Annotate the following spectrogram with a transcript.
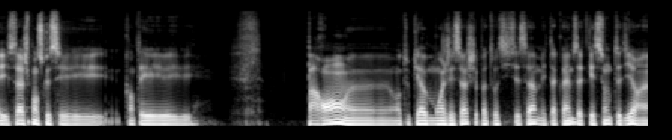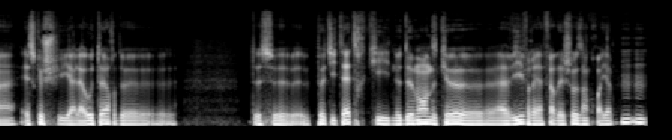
Et ça, je pense que c'est quand t'es parent, euh, en tout cas, moi j'ai ça. Je sais pas toi si c'est ça, mais t'as quand même Mm. cette question de te dire, euh, est-ce que je suis à la hauteur de de ce petit être qui ne demande que euh, à vivre et à faire des choses incroyables? Mm, mm.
